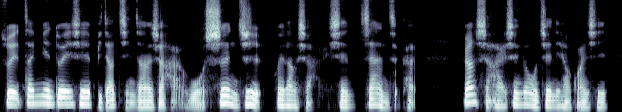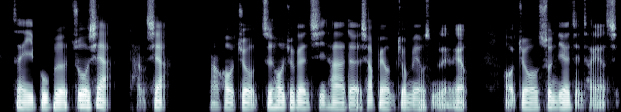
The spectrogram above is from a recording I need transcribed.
所以在面对一些比较紧张的小孩，我甚至会让小孩先站着看，让小孩先跟我建立好关系，再一步步的坐下、躺下。然后就之后就跟其他的小朋友就没有什么两样，哦，就顺利的检查牙齿。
